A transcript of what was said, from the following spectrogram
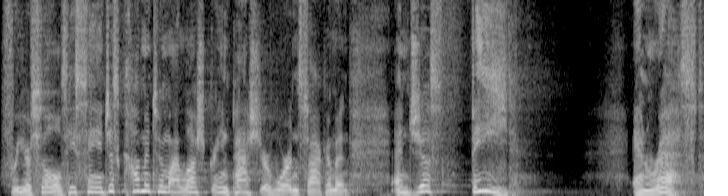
for your souls. He's saying, just come into my lush green pasture of word and sacrament and just feed and rest.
